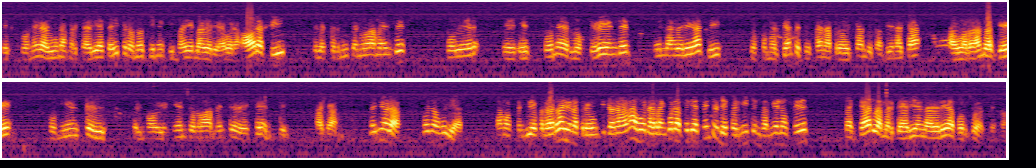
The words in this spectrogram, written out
exponer algunas mercaderías ahí, pero no tienen que invadir la vereda. Bueno, ahora sí se les permite nuevamente poder eh, exponer los que venden en las veredas y los comerciantes se están aprovechando también acá, aguardando a que comience el el movimiento nuevamente de gente acá. Señora, buenos días. Estamos en vivo para la radio. Una preguntita nada más. Bueno, arrancó la Feria Centro y le permiten también a ustedes sacar la mercadería en la vereda, por suerte, ¿no?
